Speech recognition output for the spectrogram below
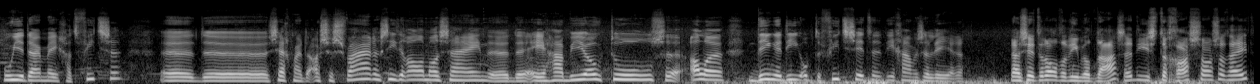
hoe je daarmee gaat fietsen. Eh, de, zeg maar de accessoires die er allemaal zijn, de, de EHBO-tools, eh, alle dingen die op de fiets zitten, die gaan we ze leren. Nou zit er altijd iemand naast, hè? die is te gast zoals dat heet.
